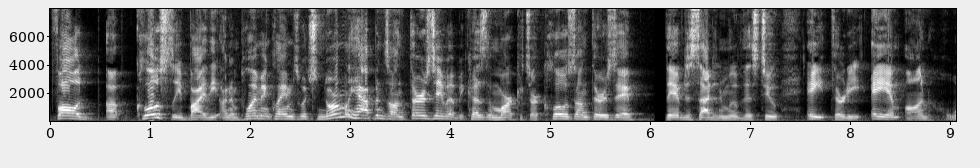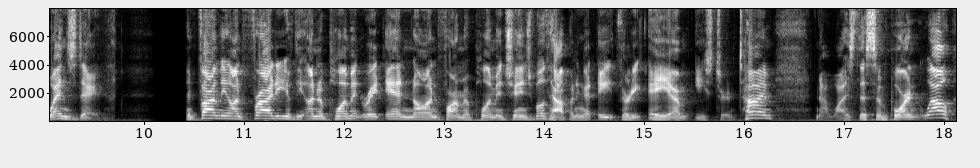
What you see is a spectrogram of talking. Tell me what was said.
followed up closely by the unemployment claims, which normally happens on Thursday, but because the markets are closed on Thursday, they have decided to move this to 8:30 a.m. on Wednesday. And finally, on Friday, you have the unemployment rate and non-farm employment change, both happening at 8:30 a.m. Eastern Time. Now, why is this important? Well,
